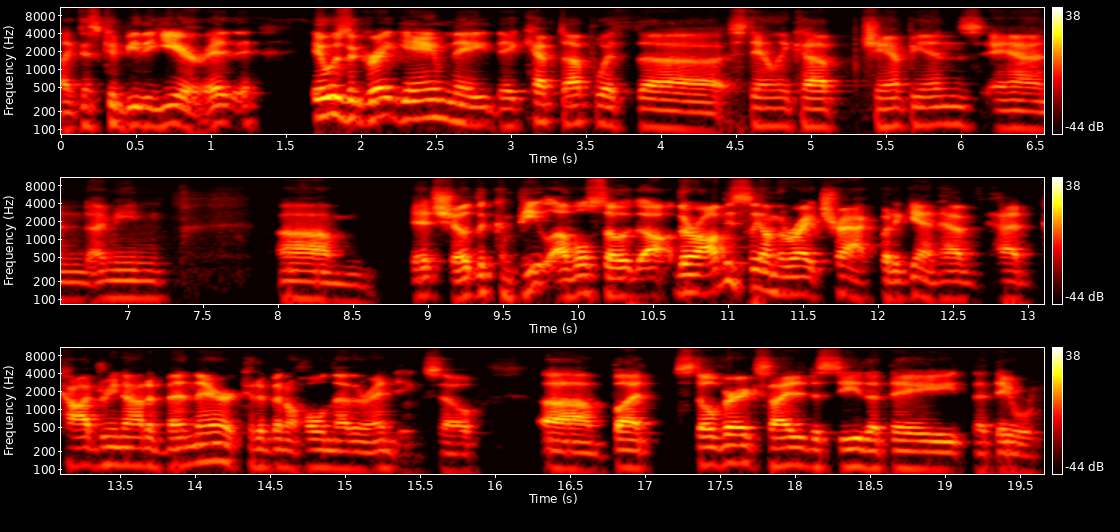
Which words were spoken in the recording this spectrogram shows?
like this could be the year. It it, was a great game. They they kept up with the Stanley Cup champions, and I mean, um, it showed the compete level. So they're obviously on the right track. But again, have had Kadri not have been there, it could have been a whole nother ending. So uh, but still very excited to see that they that they were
